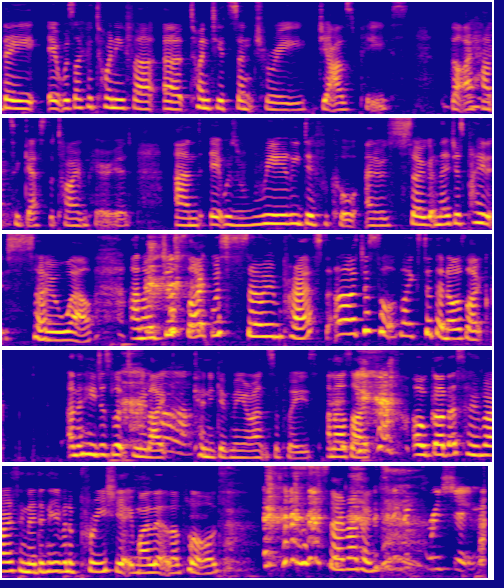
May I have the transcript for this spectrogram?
they it was like a 20th, uh, 20th century jazz piece that I had to guess the time period, and it was really difficult, and it was so good, and they just played it so well, and I just like was so impressed, and I just sort of like stood there, and I was like. And then he just looked at me like, "Can you give me your answer, please?" And I was like, "Oh God, that's so embarrassing. They didn't even appreciate my little applaud. so embarrassing." They didn't appreciate me.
